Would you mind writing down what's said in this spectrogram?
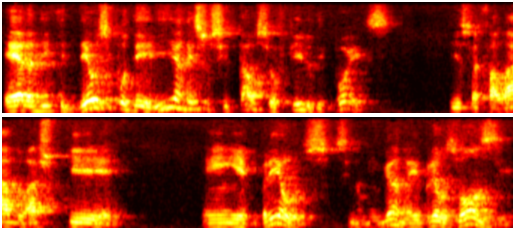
era de que Deus poderia ressuscitar o seu filho depois, isso é falado, acho que em Hebreus, se não me engano, é Hebreus 11,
